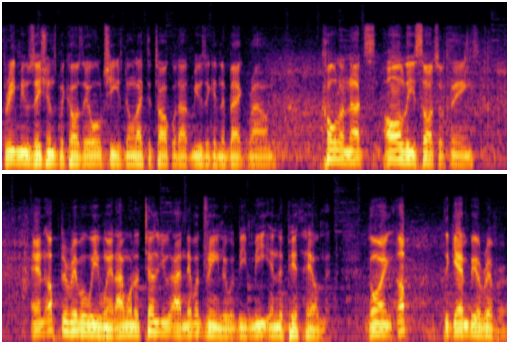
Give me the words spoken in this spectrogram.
Three musicians because the old chiefs don't like to talk without music in the background. Cola nuts, all these sorts of things. And up the river we went. I want to tell you, I never dreamed it would be me in the pith helmet. Going up the Gambia River,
